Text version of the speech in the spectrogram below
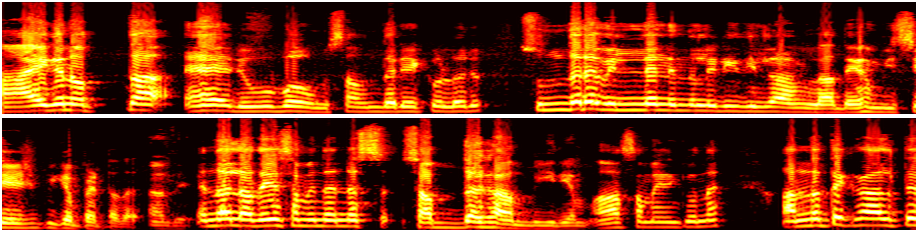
നായകനൊത്ത രൂപവും സൗന്ദര്യമൊക്കെ ഉള്ള ഒരു സുന്ദര വില്ലൻ എന്നുള്ള രീതിയിലാണല്ലോ അദ്ദേഹം വിശേഷിപ്പിക്കപ്പെട്ടത്. അതെ. എന്നാൽ അതേസമയം തന്നെ ശബ്ദ ഗാംഭീര്യം ആ സമയം എനിക്ക് അന്നത്തെ കാലത്തെ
